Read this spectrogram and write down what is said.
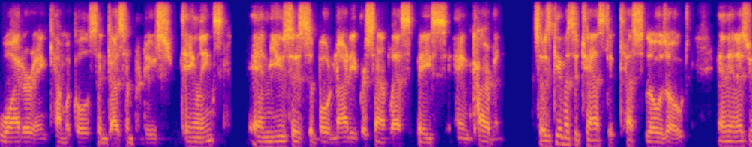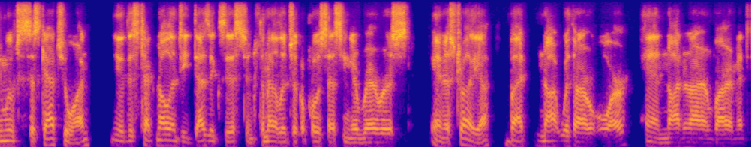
water and chemicals and doesn't produce tailings and uses about 90% less space and carbon. So it's given us a chance to test those out. And then as we move to Saskatchewan, you know, this technology does exist in the metallurgical processing of rare earths in Australia, but not with our ore and not in our environment.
